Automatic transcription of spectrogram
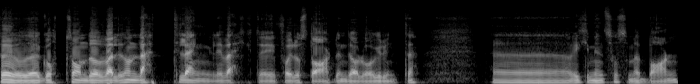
så er jo det godt sånn, det er veldig sånn lett tilgjengelig verktøy for å starte en dialog rundt det. Eh, og ikke minst også med barn,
